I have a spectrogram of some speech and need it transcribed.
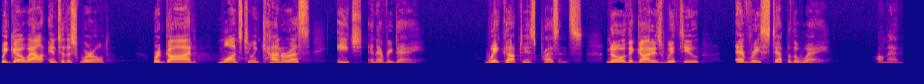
We go out into this world where God wants to encounter us each and every day. Wake up to his presence. Know that God is with you every step of the way. Amen.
